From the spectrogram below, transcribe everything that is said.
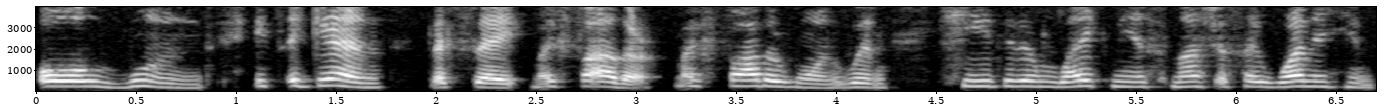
old wound. It's again, let's say, my father, my father won when he didn't like me as much as I wanted him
